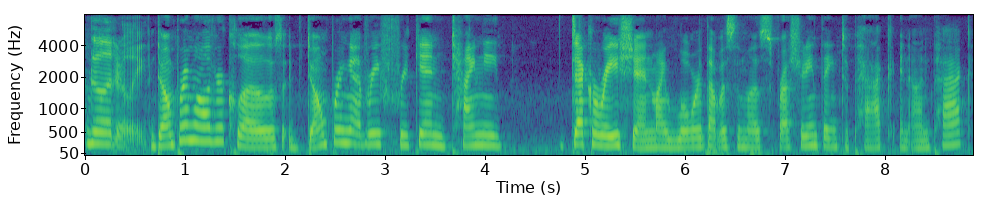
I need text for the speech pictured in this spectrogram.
Literally. Don't bring all of your clothes. Don't bring every freaking tiny decoration. My lord, that was the most frustrating thing to pack and unpack.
